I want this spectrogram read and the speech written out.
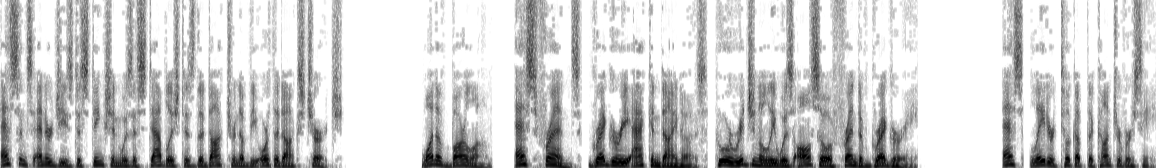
essence energies distinction was established as the doctrine of the Orthodox Church. One of Barlaam's friends, Gregory Akindynos, who originally was also a friend of Gregory's, later took up the controversy.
